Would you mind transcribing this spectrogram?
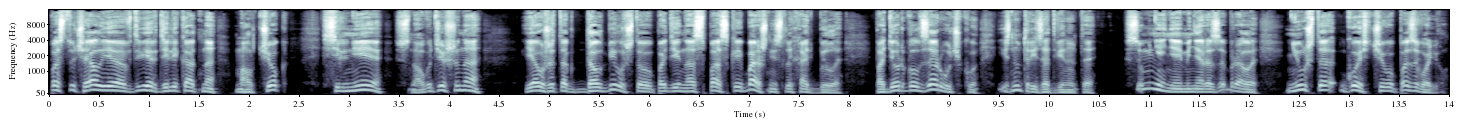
Постучал я в дверь деликатно, молчок, сильнее, снова тишина. Я уже так долбил, что поди на Спасской башне слыхать было. Подергал за ручку, изнутри задвинуто. Сомнение меня разобрало. Неужто гость чего позволил?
